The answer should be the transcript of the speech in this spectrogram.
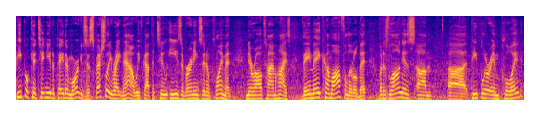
People continue to pay their mortgages, especially right now. We've got the two E's of earnings and employment near all time highs. They may come off a little bit, but as long as um, uh, people are employed,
